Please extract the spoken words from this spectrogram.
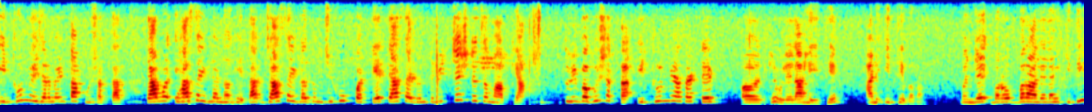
इथून मेजरमेंट टाकू शकतात. त्यामुळे ह्या साईडला न घेता ज्या साईडला तुमची हुक पट्टी आहे त्या साईडून तुम्ही चेष्टचं माप घ्या. तुम्ही बघू शकता इथून मी असा टेप ठेवलेला आहे इथे. आणि इथे बघा. म्हणजे बरोबर आलेला आहे किती?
